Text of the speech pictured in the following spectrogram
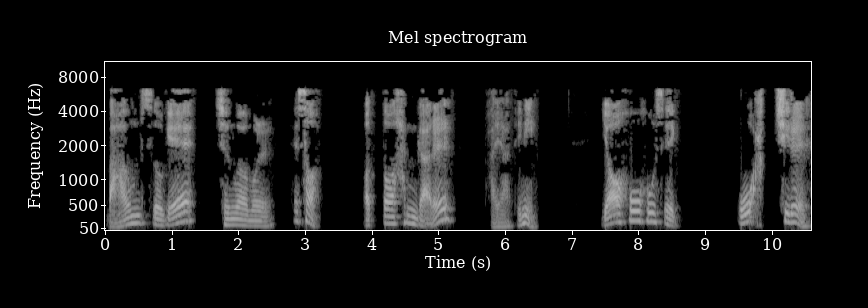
마음속에 증언을 해서 어떠한가를 봐야 되니 여호호색 오악취를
